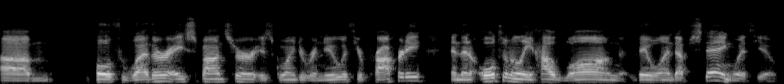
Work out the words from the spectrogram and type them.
um, both whether a sponsor is going to renew with your property and then ultimately how long they will end up staying with you.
